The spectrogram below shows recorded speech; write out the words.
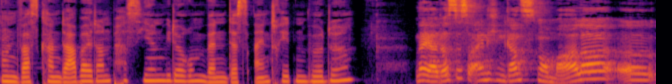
Und was kann dabei dann passieren wiederum, wenn das eintreten würde? Naja, das ist eigentlich ein ganz normaler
